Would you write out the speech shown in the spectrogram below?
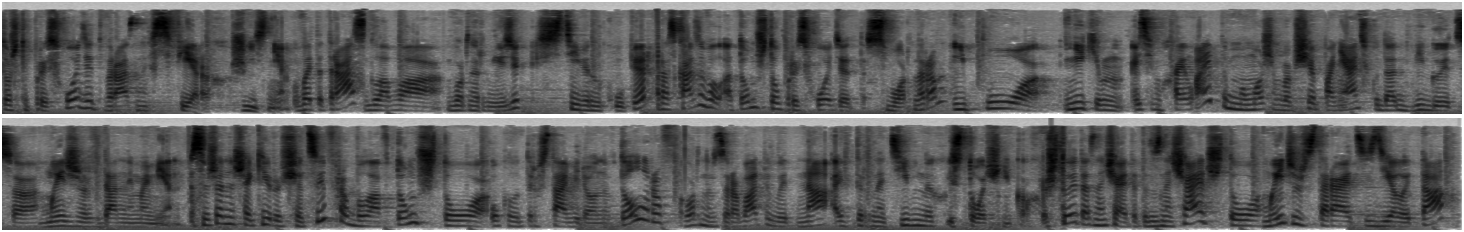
то, что происходит в разных сферах жизни. В этот раз глава Warner Music Стивен Купер рассказывал о том, что происходит с Warner, и по неким этим хайлайтам мы можем вообще понять, куда двигается мейджор в данный момент. Совершенно шокирующая цифра была в том, что около 300 миллионов долларов Warner зарабатывает на альтернативных источниках. Что это означает? Это означает, что мейджор старается сделать так,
